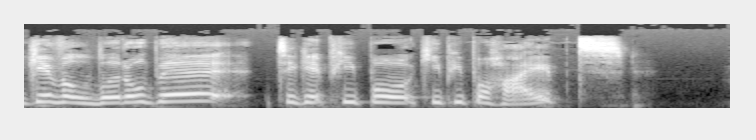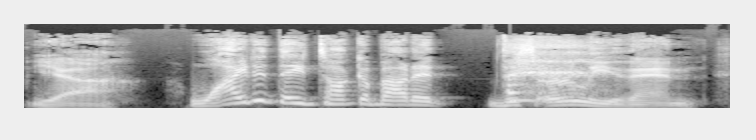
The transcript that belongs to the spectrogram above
Give a little bit to get people keep people hyped. Yeah. Why did they talk about it this early then?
